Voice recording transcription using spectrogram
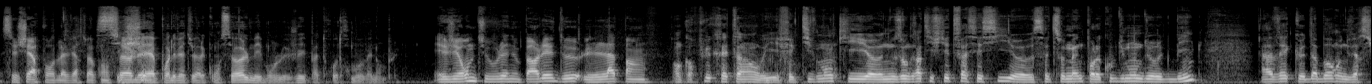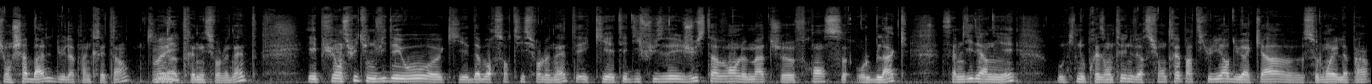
C'est cher pour de la Virtual C'est Console. cher pour les virtual consoles, mais bon, le jeu est pas trop trop mauvais non plus. Et Jérôme, tu voulais nous parler de Lapin. Encore plus crétin, oui, effectivement, qui euh, nous ont gratifié de facéties euh, cette semaine pour la Coupe du Monde du rugby, avec euh, d'abord une version Chabal du lapin crétin qui Oui. a traîné sur le net, et puis ensuite une vidéo euh, qui est d'abord sortie sur le net et qui a été diffusée juste avant le match euh, France All Black samedi dernier, où qui nous présentait une version très particulière du haka euh, selon les lapins,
